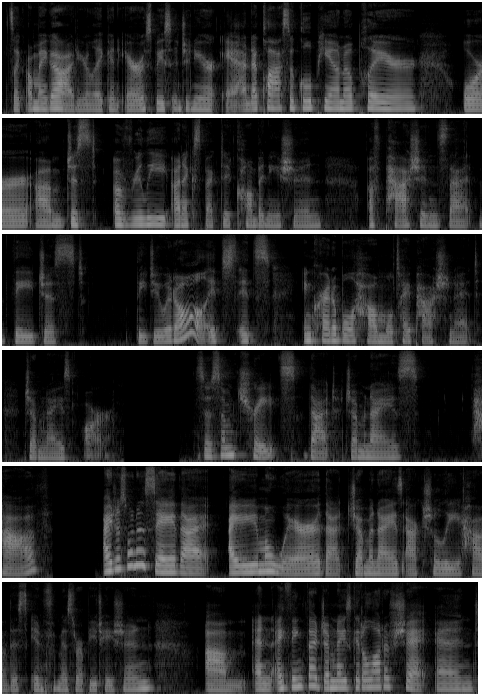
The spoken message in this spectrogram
it's like, oh my God, you're like an aerospace engineer and a classical piano player, or um, just a really unexpected combination of passions that they just they do it all. It's it's incredible how multi-passionate Geminis are. So some traits that Geminis have. I just want to say that I am aware that Geminis actually have this infamous reputation. Um, and I think that Geminis get a lot of shit. And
